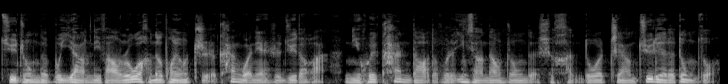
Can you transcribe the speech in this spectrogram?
剧中的不一样的地方。如果很多朋友只看过电视剧的话，你会看到的或者印象当中的是很多这样剧烈的动作。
